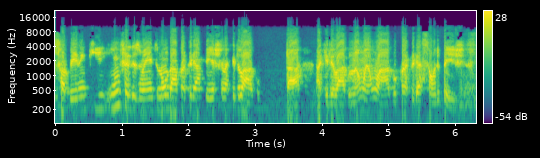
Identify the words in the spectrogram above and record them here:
saberem que infelizmente não dá para criar peixe naquele lago. Tá? Aquele lago não é um lago para criação de peixes.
